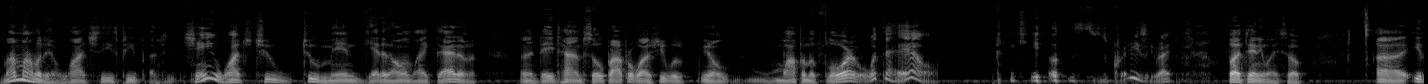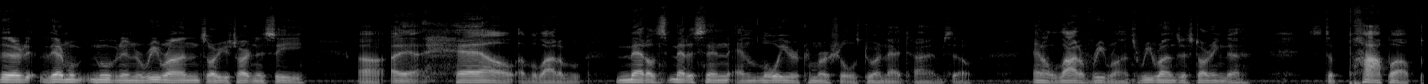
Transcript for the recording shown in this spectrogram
my mama didn't watch these people. She ain't watched two two men get it on like that in a, a daytime soap opera while she was, you know, mopping the floor. What the hell? this is crazy, right? But anyway, so uh, either they're moving into reruns or you're starting to see uh, a hell of a lot of medicine and lawyer commercials during that time. So, and a lot of reruns. Reruns are starting to to pop up.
